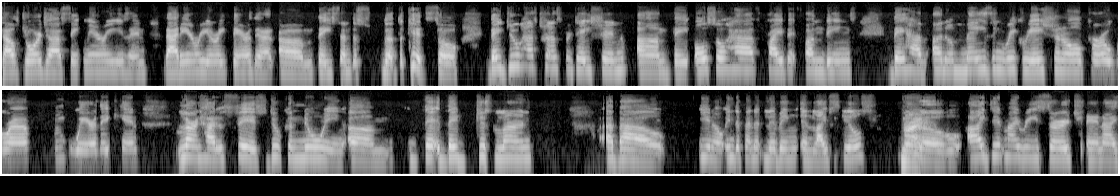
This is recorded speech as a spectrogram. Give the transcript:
South Georgia, St. Mary's, and that area right there that um, they send the, the, the, kids. So they do have transportation. Um, they also have private fundings. They have an amazing recreational program where they can learn how to fish, do canoeing. Um, they, they just learn about you know independent living and life skills. Right. So i did my research and i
